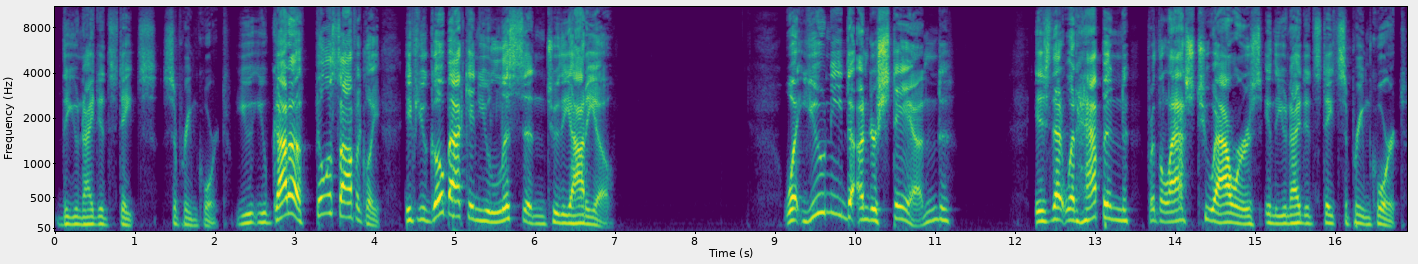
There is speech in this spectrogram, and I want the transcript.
the United States Supreme Court. You you gotta philosophically, if you go back and you listen to the audio, what you need to understand is that what happened for the last two hours in the United States Supreme Court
